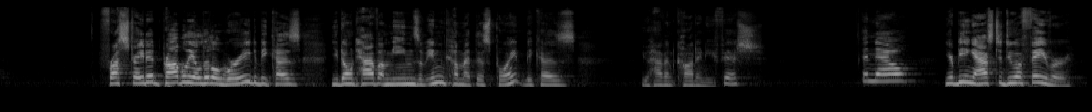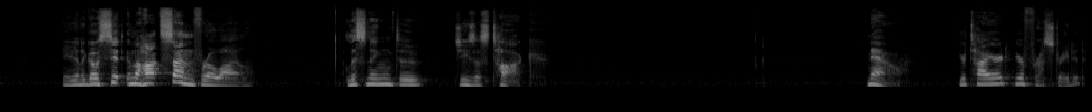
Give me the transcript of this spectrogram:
frustrated, probably a little worried because you don't have a means of income at this point because you haven't caught any fish. And now you're being asked to do a favor. You're going to go sit in the hot sun for a while, listening to Jesus talk. Now, you're tired, you're frustrated.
